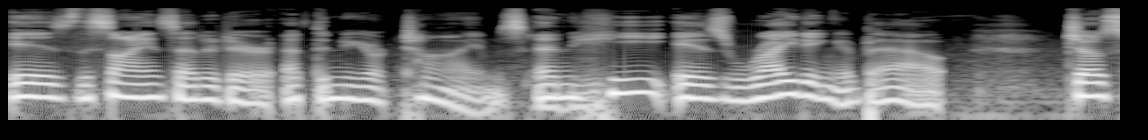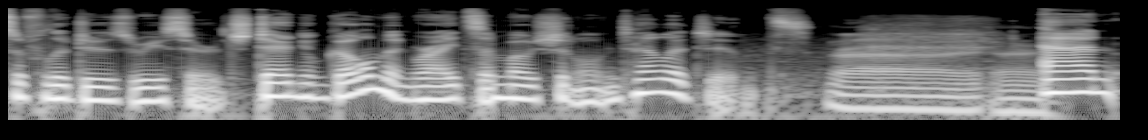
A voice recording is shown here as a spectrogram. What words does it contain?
is the science editor at the New York Times, and Mhm. he is writing about Joseph LeDoux's research. Daniel Goleman writes emotional intelligence. Right, right. And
